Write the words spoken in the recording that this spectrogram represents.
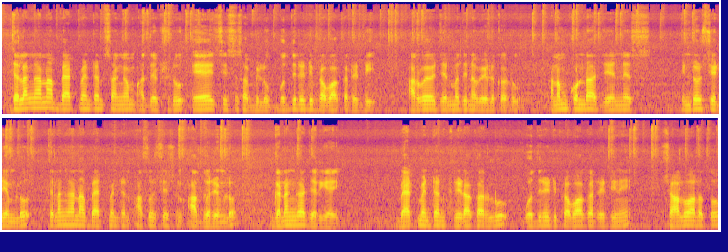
తెలంగాణ బ్యాడ్మింటన్ సంఘం అధ్యక్షుడు ఏఐసిసి సభ్యులు బొద్దిరెడ్డి ప్రభాకర్ రెడ్డి అరవై జన్మదిన వేడుకలు హనంకొండ జేఎన్ఎస్ ఇండోర్ స్టేడియంలో తెలంగాణ బ్యాడ్మింటన్ అసోసియేషన్ ఆధ్వర్యంలో ఘనంగా జరిగాయి. బ్యాడ్మింటన్ క్రీడాకారులు బొద్దిరెడ్డి ప్రభాకర్ రెడ్డిని శాల్వాలతో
